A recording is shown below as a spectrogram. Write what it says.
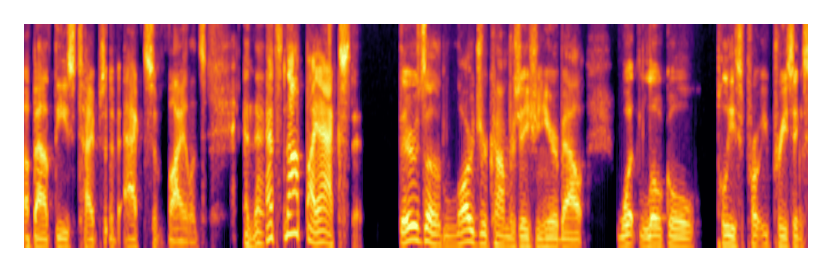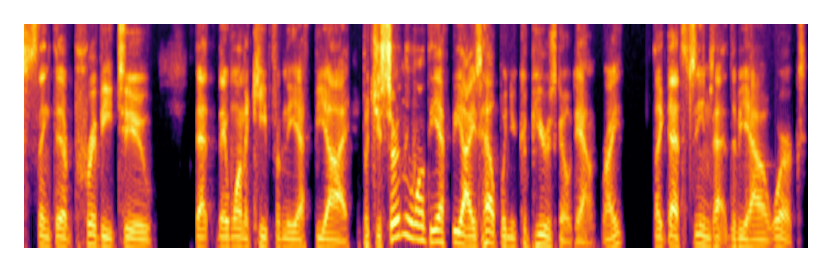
about these types of acts of violence, and that's not by accident there's a larger conversation here about what local police precincts think they're privy to that they want to keep from the FBI. But you certainly want the FBI's help when your computers go down, right? Like that seems to be how it works.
